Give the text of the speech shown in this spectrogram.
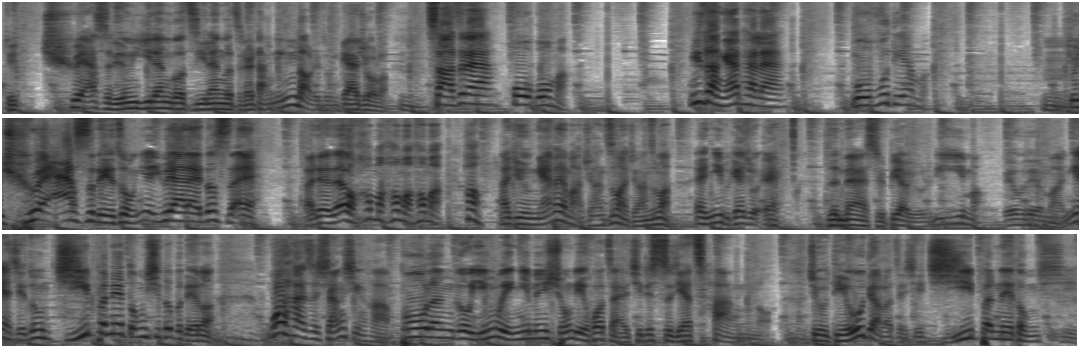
就全是那种一两个字一两个字的当领导那种感觉了。啥子呢？火锅嘛。你咋安排呢？我五点嘛，嗯就全是那种，你看原来都是哎，大家哦好嘛好嘛好嘛好，那就安排嘛，就这样子嘛就这样子嘛，哎，你不感觉哎，人呢还是比较有礼貌，对不对嘛？你看这种基本的东西都不得了，我还是相信哈，不能够因为你们兄弟伙在一起的时间长了，就丢掉了这些基本的东西。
